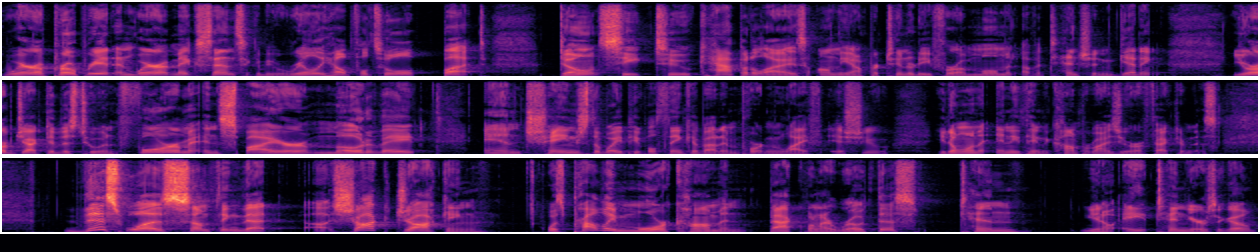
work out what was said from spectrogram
where appropriate and where it makes sense. It can be a really helpful tool, but don't seek to capitalize on the opportunity for a moment of attention getting. Your objective is to inform, inspire, motivate, and change the way people think about important life issue. You don't want anything to compromise your effectiveness this was something that uh, shock jocking was probably more common back when I wrote this 10, you know, 8, 10 years ago.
